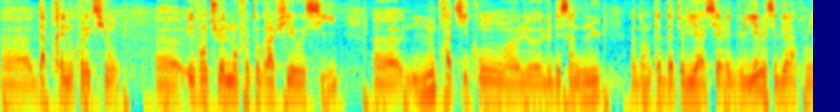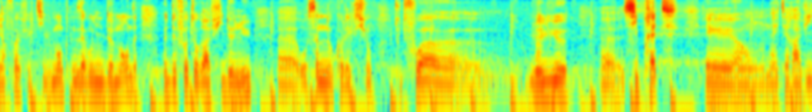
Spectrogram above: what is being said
euh, d'après nos collections, euh, éventuellement photographier aussi. Nous pratiquons le, le, dessin de nu dans le cadre d'ateliers assez réguliers, mais c'est bien la première fois effectivement que nous avons une demande de photographie de nu au sein de nos collections. Toutefois, le lieu s'y prête et on a été ravis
